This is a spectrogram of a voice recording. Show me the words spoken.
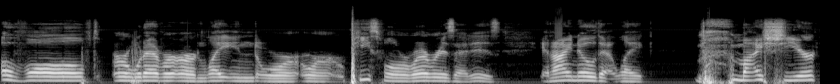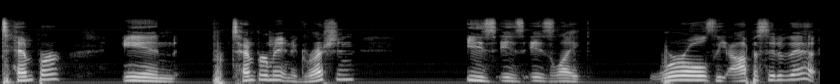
evolved or whatever, or enlightened or or peaceful or whatever it is that is. And I know that like my sheer temper and temperament and aggression is is is like worlds the opposite of that,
